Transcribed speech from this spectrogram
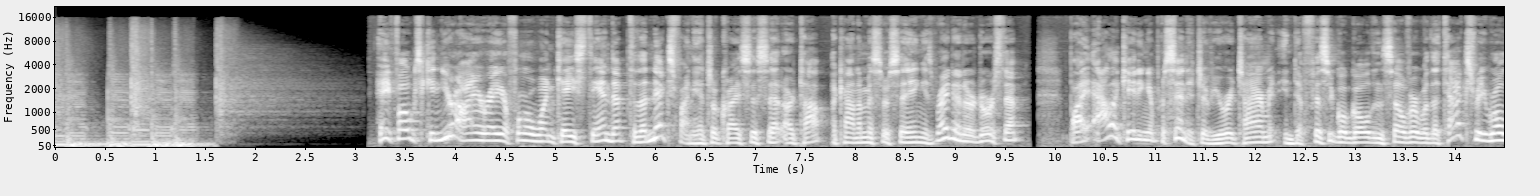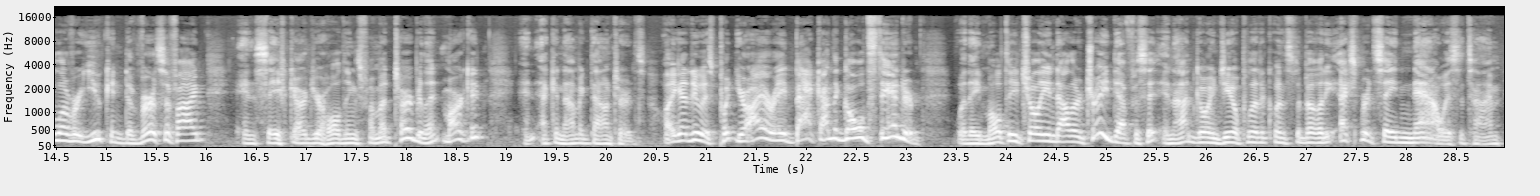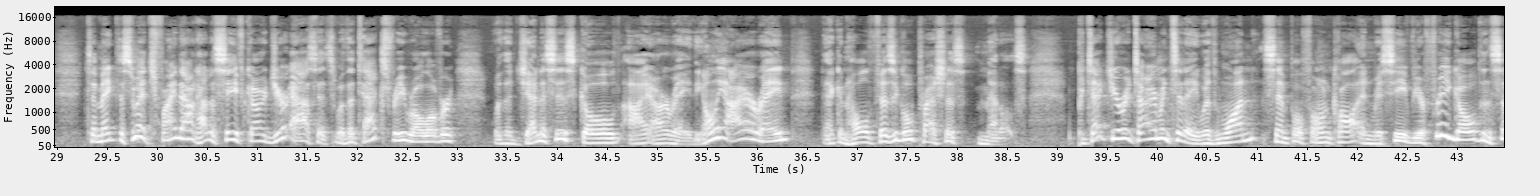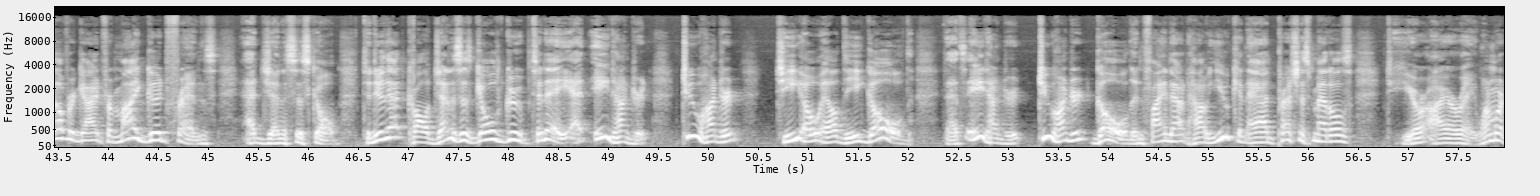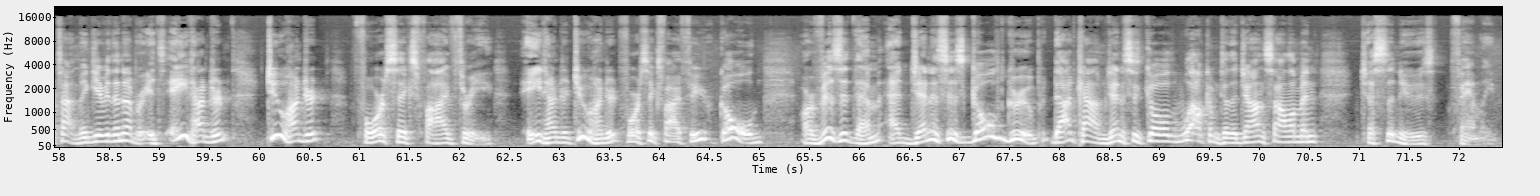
Hey folks, can your IRA or 401k stand up to the next financial crisis that our top economists are saying is right at our doorstep? By allocating a percentage of your retirement into physical gold and silver with a tax free rollover, you can diversify and safeguard your holdings from a turbulent market and economic downturns. All you got to do is put your IRA back on the gold standard. With a multi trillion dollar trade deficit and ongoing geopolitical instability, experts say now is the time to make the switch. Find out how to safeguard your assets with a tax free rollover with a Genesis Gold IRA, the only IRA that can hold physical precious metals. Protect your retirement today with one simple phone call and receive your free gold and silver guide from my good friends at Genesis Gold. To do that, call Genesis Gold Group today at 800 200 GOLD Gold. That's 800 200 Gold and find out how you can add precious metals to your IRA. One more time, let me give you the number. It's 800 200 4653. 800 200 4653 gold or visit them at genesisgoldgroup.com. Genesis Gold, welcome to the John Solomon Just the News family.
